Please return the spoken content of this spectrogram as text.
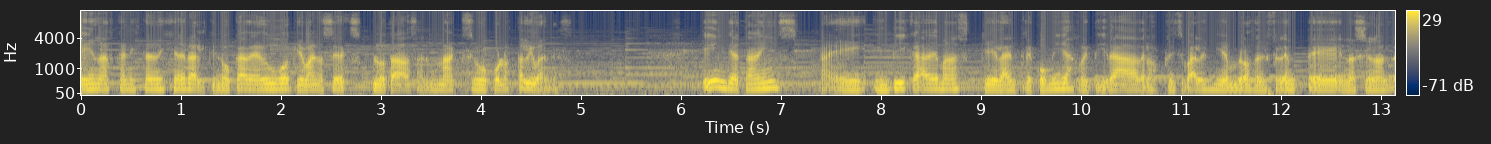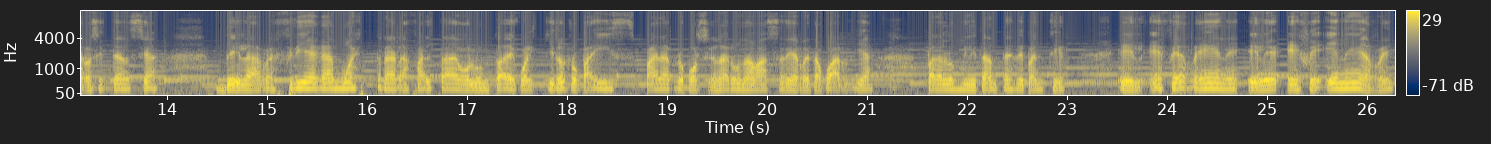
en Afganistán en general, que no cabe duda que van a ser explotadas al máximo por los talibanes. India Times indica además que la entre comillas retirada de los principales miembros del Frente Nacional de Resistencia de la refriega muestra la falta de voluntad de cualquier otro país para proporcionar una base de retaguardia para los militantes de Panchir. El FRN, el FNR,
